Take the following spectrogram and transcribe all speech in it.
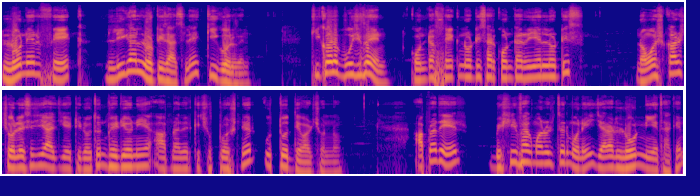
লোনের ফেক লিগ্যাল নোটিশ আসলে কি করবেন? কি করে বুঝবেন কোনটা ফেক নোটিশ আর কোনটা রিয়েল নোটিশ নমস্কার, চলে এসেছি আজকে একটি নতুন ভিডিও নিয়ে আপনাদের কিছু প্রশ্নের উত্তর দেওয়ার জন্য। আপনাদের বেশিরভাগ মানুষদের মনেই যারা লোন নিয়ে থাকেন,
